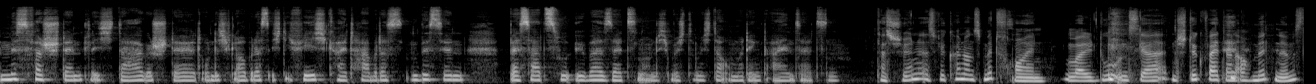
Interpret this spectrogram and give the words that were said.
missverständlich dargestellt und ich glaube, dass ich die Fähigkeit habe, das ein bisschen besser zu übersetzen und ich möchte mich da unbedingt einsetzen. Das Schöne ist, wir können uns mitfreuen, weil du uns ja ein Stück weit dann auch mitnimmst.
